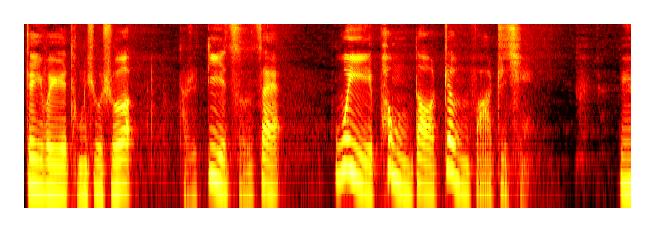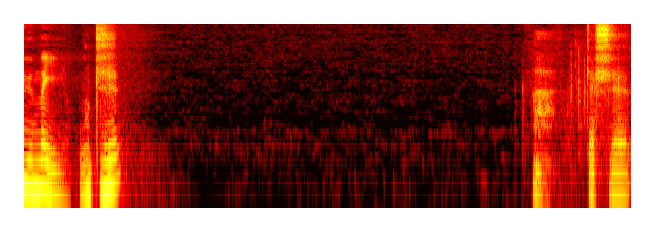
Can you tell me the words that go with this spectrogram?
这一位同学说：“他是弟子在未碰到正法之前，愚昧无知啊，这是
